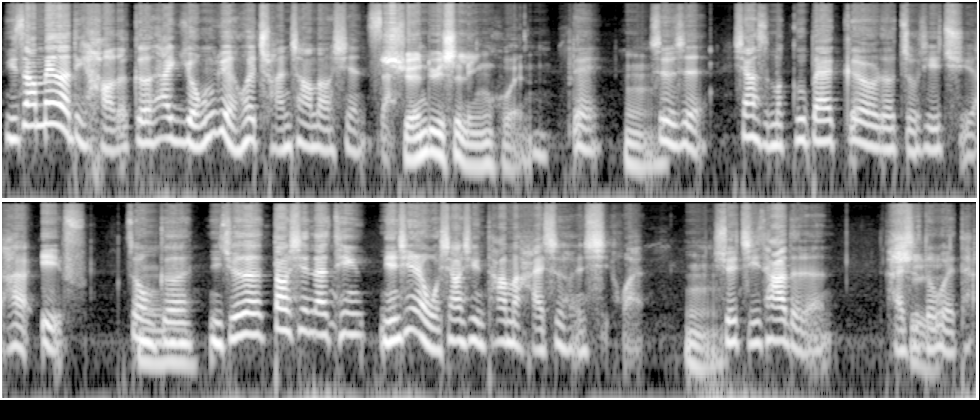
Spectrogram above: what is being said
你知道 melody 好的歌，它永远会传唱到现在，旋律是灵魂，对，嗯是不是？像什么 Goodbye Girl 的主题曲，还有 If 这种歌，嗯你觉得到现在听年轻人，我相信他们还是很喜欢。嗯，学吉他的人还是是都会弹。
